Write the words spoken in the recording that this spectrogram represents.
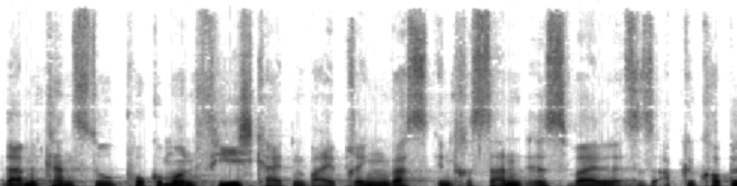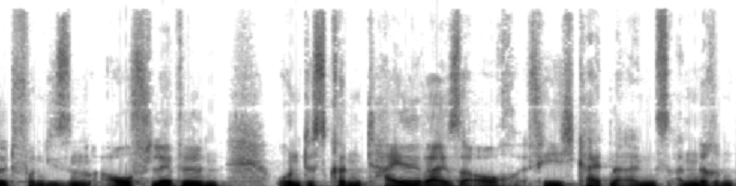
Damit kannst du Pokémon Fähigkeiten beibringen, was interessant ist, weil es ist abgekoppelt von diesem Aufleveln und es können teilweise auch Fähigkeiten eines anderen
